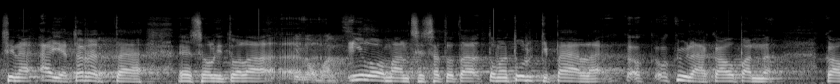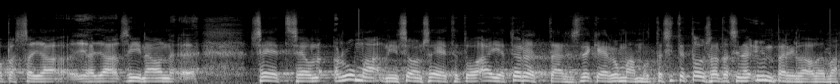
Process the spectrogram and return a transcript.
Siinä äijä töröttää, se oli tuolla Ilomantsissa, Ilomantsissa tuota, turkki päällä kyläkaupan kaupassa ja, ja, ja siinä on eh, se, että se on ruma, niin se on se, että tuo äijä töröttää, niin se tekee ruman, mutta sitten toisaalta siinä ympärillä oleva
